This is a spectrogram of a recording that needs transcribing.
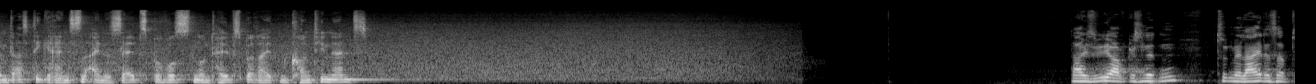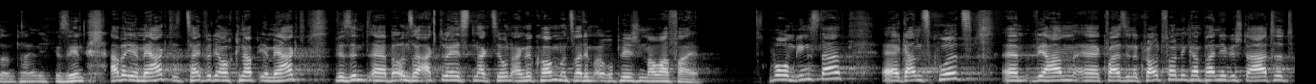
Sind das die Grenzen eines selbstbewussten und hilfsbereiten Kontinents? Da habe ich das Video abgeschnitten. Tut mir leid, das habt ihr einen Teil nicht gesehen. Aber ihr merkt, die Zeit wird ja auch knapp, ihr merkt, wir sind äh, bei unserer aktuellsten Aktion angekommen, und zwar dem europäischen Mauerfall. Worum ging es da? Äh, ganz kurz, ähm, wir haben äh, quasi eine Crowdfunding-Kampagne gestartet,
